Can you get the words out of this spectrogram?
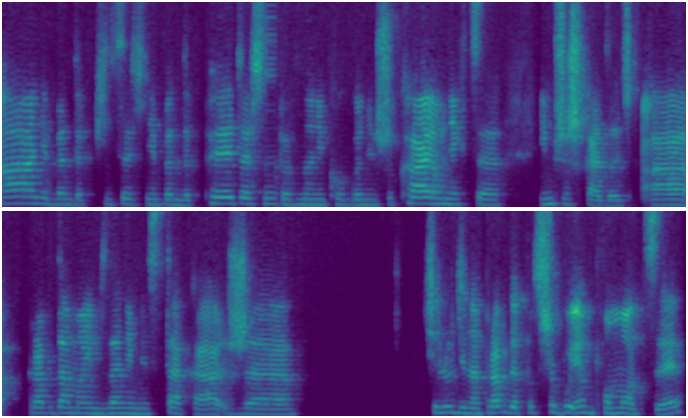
a nie będę pisać, nie będę pytać, na pewno nikogo nie szukają, nie chcę im przeszkadzać, a prawda moim zdaniem jest taka, że ci ludzie naprawdę potrzebują pomocy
